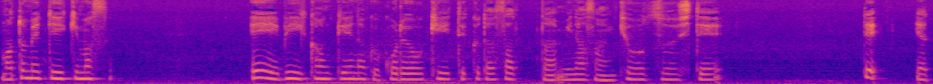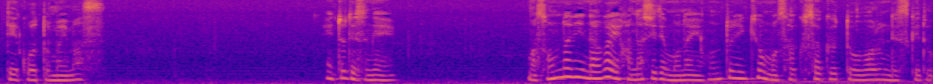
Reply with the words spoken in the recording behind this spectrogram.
まとめていきます AB 関係なくこれを聞いてくださった皆さん共通してでやっていこうと思います。えっとですねまあそんなに長い話でもない本当に今日もサクサクと終わるんですけど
